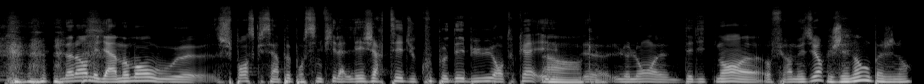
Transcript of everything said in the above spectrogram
non, non, mais il y a un moment où euh, je pense que c'est un peu pour signifier la légèreté du couple au début, en tout cas, et Ah, le, le long euh, délitement euh, au fur et à mesure. Gênant ou pas gênant?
